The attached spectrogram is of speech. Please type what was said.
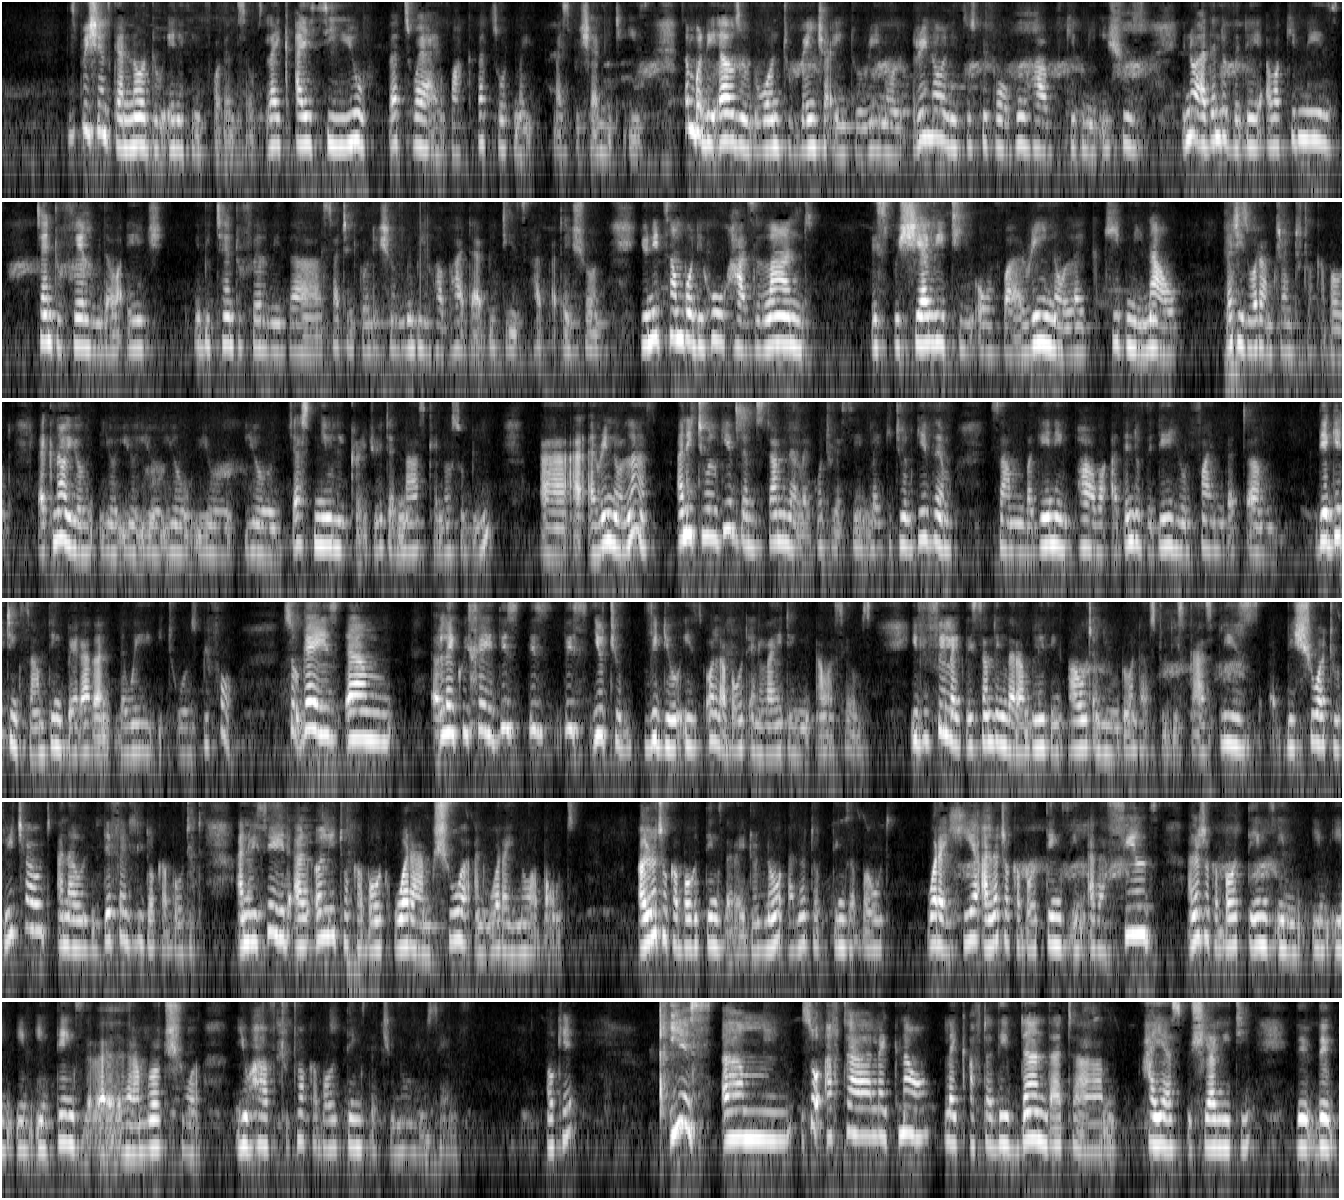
These patients cannot do anything for themselves. Like ICU, that's where I work. That's what my, my specialty is. Somebody else would want to venture into renal. Renal is those people who have kidney issues. You know, at the end of the day, our kidneys tend to fail with our age. Maybe tend to fail with certain conditions. Maybe you have had diabetes, hypertension. You need somebody who has learned the speciality of uh, renal, like kidney now. That is what I'm trying to talk about. Like now you you you you you you just newly graduated nurse can also be uh, a renal nurse. And it will give them stamina like what we are saying. Like it will give them some bargaining power. At the end of the day you'll find that um, they're getting something better than the way it was before. So guys um like we say this this this youtube video is all about enlightening ourselves if you feel like there's something that i'm leaving out and you don't want us to discuss please be sure to reach out and i will definitely talk about it and we said i'll only talk about what i'm sure and what i know about i'll not talk about things that i don't know i'll not talk things about what i hear i'll not talk about things in other fields I'll not talk about things in in in in, in things that, that I'm not sure. You have to talk about things that you know yourself. Okay. Yes. Um. So after like now, like after they've done that um higher speciality, they they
